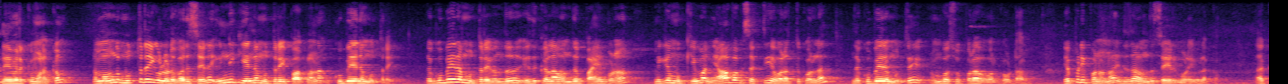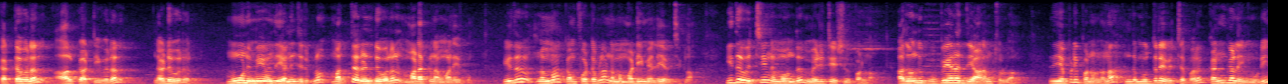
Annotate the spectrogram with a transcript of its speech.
அனைவருக்கும் வணக்கம். நம்ம வந்து முத்திரைகளோட வரிசையில் இன்றைக்கி என்ன முத்திரை பார்க்கலாம்னா குபேர முத்திரை. இந்த குபேர முத்திரை வந்து எதுக்கெல்லாம் வந்து பயன்படும்? மிக முக்கியமாக ஞாபக சக்தியை வளர்த்துக்கொள்ள இந்த குபேர முத்திரை ரொம்ப சூப்பராக ஒர்க் அவுட் ஆகும். எப்படி பண்ணணும்னா இதுதான் வந்து செயல்முறை விளக்கம். அதாவது கட்ட விரல் ஆள்காட்டி விரல் நடுவிரல் மூணுமே வந்து இணைஞ்சிருக்கணும். மற்ற ரெண்டு விரல் மடக்கின மாதிரி இருக்கும். இது நம்ம கம்ஃபர்டபுளாக நம்ம மடி மேலேயே வச்சுக்கலாம். இதை வச்சு நம்ம வந்து மெடிடேஷன் பண்ணலாம். அது வந்து குபேர தியானம்னு சொல்லுவாங்க. இது எப்படி பண்ணணும்னா இந்த முத்திரை வச்ச பிறகு கண்களை மூடி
